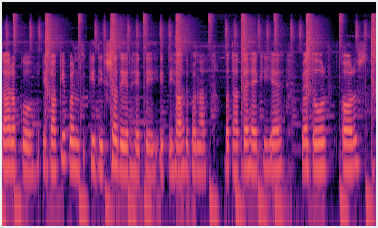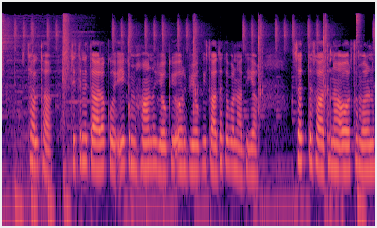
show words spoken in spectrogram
तारक को एकाकीपन की दीक्षा दे रहे थे। इतिहास बना, बताता है कि यह वह दौर और स्थल था जिसने तारक को एक महान योगी और वियोगी साधक बना दिया। सत्य साधना और स्मरण,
